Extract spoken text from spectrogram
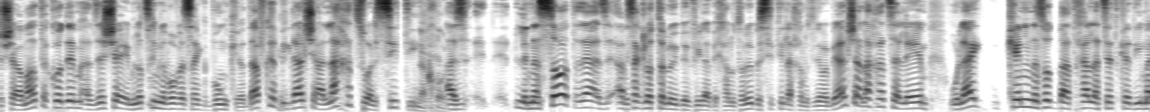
שאמרת קודם על זה שהם לא צריכים לבוא ולשחק בונקר, דווקא בגלל שהלחץ הוא על סיטי. כן. נכון. אז אה, לנסות, אתה יודע, זה- המשחק לא תלוי בווילה בכלל, הוא תלוי בסיטי לחלוטין, אבל בגלל שהלחץ עליהם, אולי כן לנסות בהתחלה לצאת קדימה,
